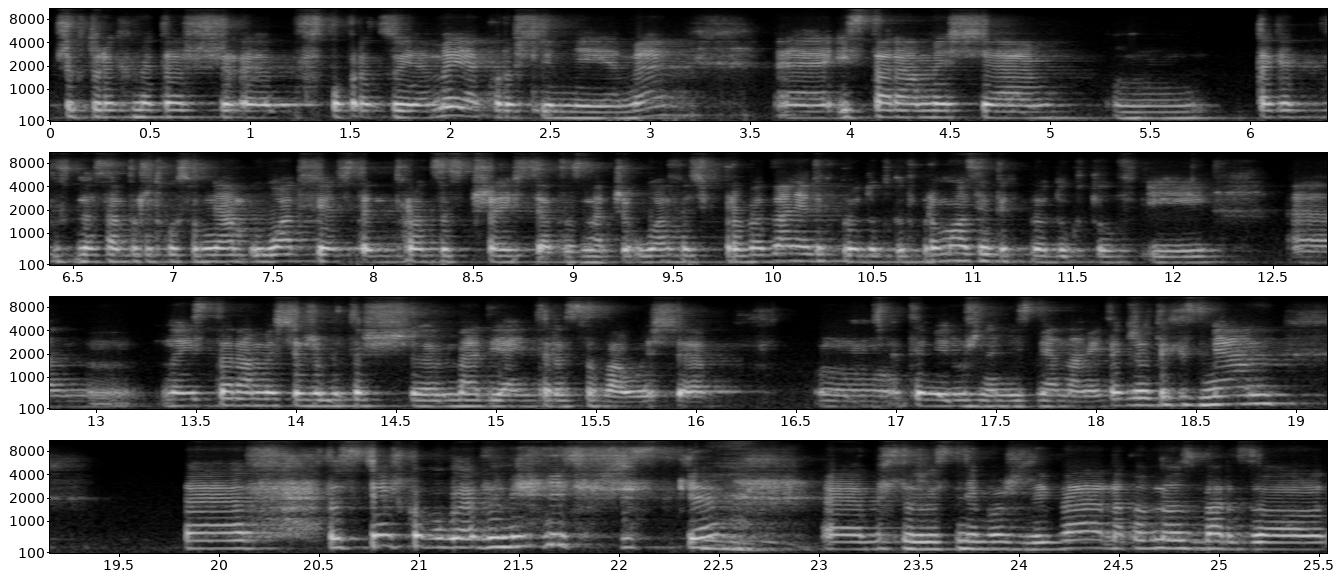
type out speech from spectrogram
przy których my też e, współpracujemy, jak roślinniejemy i staramy się mm, tak jak na samym początku wspomniałam, ułatwiać ten proces przejścia, to znaczy ułatwiać wprowadzanie tych produktów, promocję tych produktów i, no i staramy się, żeby też media interesowały się mm, tymi różnymi zmianami. Także tych zmian e, to jest ciężko w ogóle wymienić wszystkie. E, myślę, że jest niemożliwe. Na pewno jest bardzo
